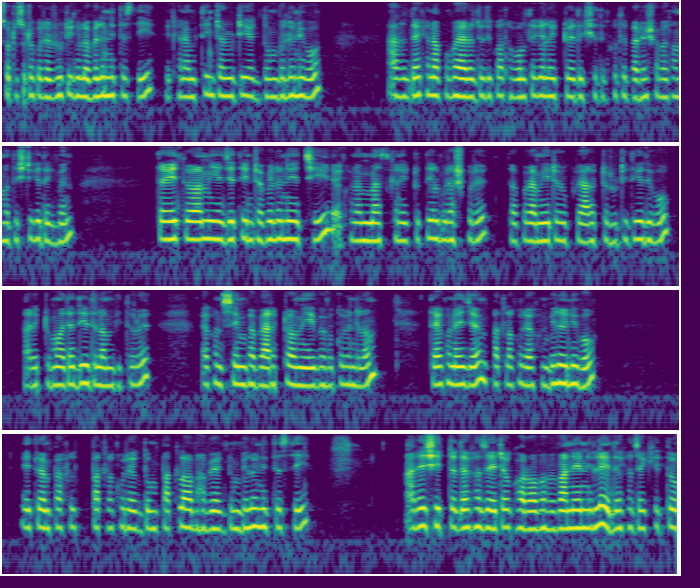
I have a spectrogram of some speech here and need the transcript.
ছোটো ছোটো করে রুটিগুলো বেলে নিতেছি, এখানে আমি তিনটা রুটি একদম বেলে নিব। আর দেখেন আপু ভাইয়ারা যদি কথা বলতে গেলে একটু এদিক সেদিক হতে পারে, সবাই আমার দৃষ্টিকে দেখবেন। তাই তো আমি এই যে তিনটা বেলে নিয়েছি, এখন আমি মাঝখানে একটু তেল ব্রাশ করে তারপর আমি এটার উপরে আরেকটা রুটি দিয়ে দেবো। আর একটু ময়দা দিয়ে দিলাম ভিতরে। এখন সেমভাবে আরেকটা আমি এইভাবে করে নিলাম। তো এখন এই যে আমি পাতলা করে এখন বেলে নিব। এই তো আমি পাতলা করে একদম পাতলাভাবে একদম বেলে নিতেছি। আর এই শীতটা দেখা যায় এটা ঘরোয়াভাবে বানিয়ে নিলে দেখা যায় খেতেও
